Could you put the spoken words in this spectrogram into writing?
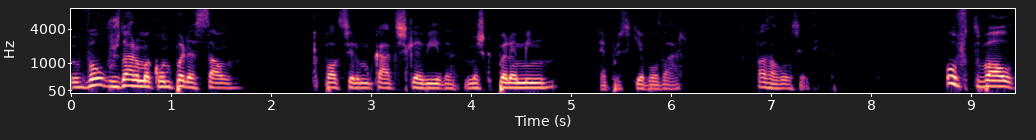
Vou-vos dar uma comparação que pode ser um bocado descabida, mas que para mim, é por isso que a vou dar, faz algum sentido. O futebol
